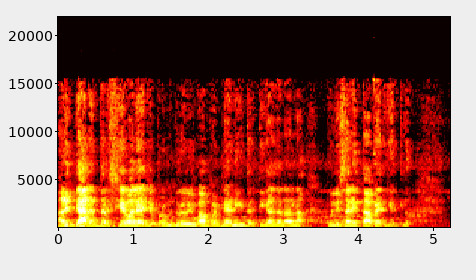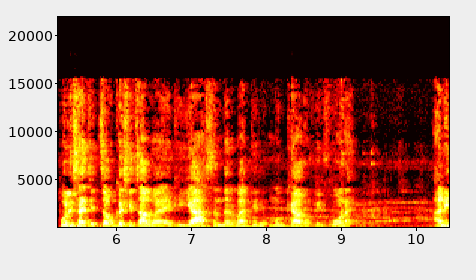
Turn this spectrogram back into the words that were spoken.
आणि त्यानंतर सेवालयाचे प्रमुख रवी बापटले आणि इतर तिघा जणांना पोलिसांनी ताब्यात घेतलं. पोलिसांची चौकशी चालू आहे की या संदर्भातील मुख्य आरोपी कोण आहे. आणि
